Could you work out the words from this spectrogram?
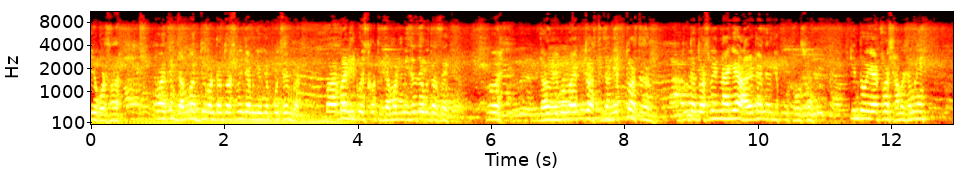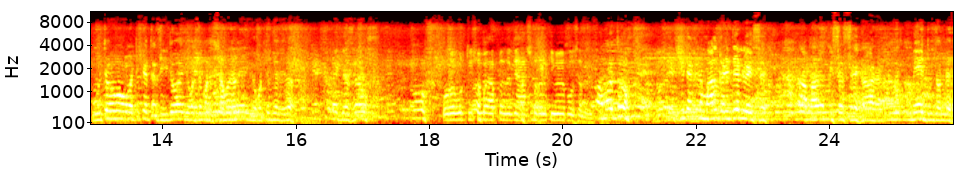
ইয়ে করছে না। কয়েকদিন জামা দুই ঘণ্টা দশ মিনিট আমি না বারবার রিকোয়েস্ট করতেছি আমার মেসেজ বাবা একটু আসতে যান একটু আসতে যান। দুটা দশ মিনিট না গিয়ে আড়াইটা নিয়ে পৌঁছবো কিন্তু এরপর সামনাসামনি উইটাও ওদিকে একটা মানে সামনাসামনি ইয়ে করতে গেছে উফ পরবর্তী সময় আপনাদেরকে হাসপাতালে কীভাবে পৌঁছানো আমার তো সেটা একটা মাল গাড়িতে রয়েছে আমার মিসেস আর মেয়ে দুজনে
